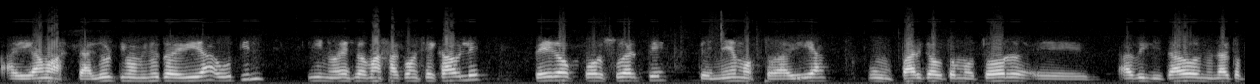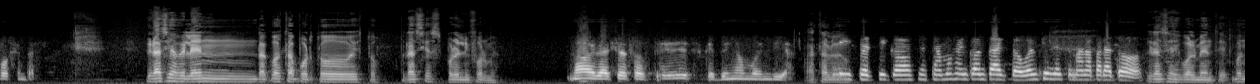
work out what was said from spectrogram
ah, digamos, hasta el último minuto de vida útil y no es lo más aconsejable, pero por suerte tenemos todavía un parque automotor eh, habilitado en un alto porcentaje. Gracias Belén da Costa por todo esto. Gracias por el informe. No, gracias a ustedes, que tengan buen día. Hasta luego. Listo, chicos, estamos en contacto. Buen fin de semana para todos. Gracias igualmente. Bueno,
